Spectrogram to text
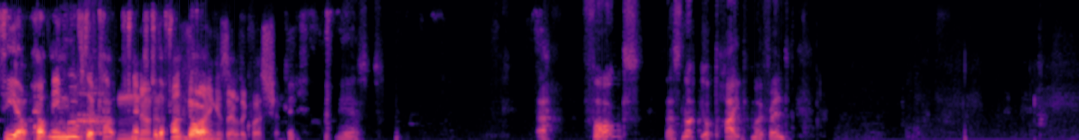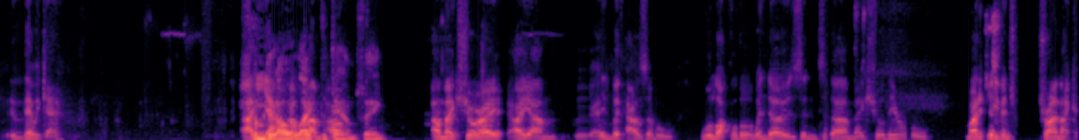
Theo, help me move the couch next no. to the front door. Flying is out of the question. yes. Uh, Fox, that's not your pipe, my friend. There we go. Uh, Someday yeah, I'll like um, the I'll- damn thing. I'll make sure I, I um with Hauser will will lock all the windows and uh, make sure they're all. Might Just- even try and like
